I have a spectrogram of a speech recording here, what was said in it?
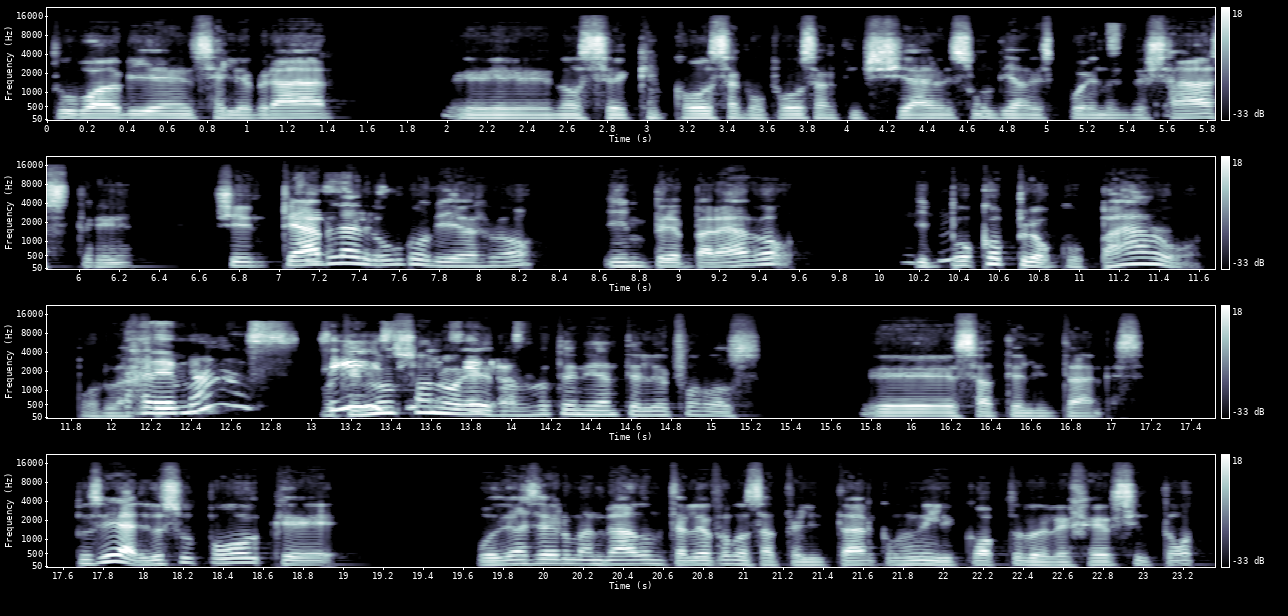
tuvo a bien celebrar eh, no sé qué cosa con fuegos artificiales un día después del desastre. Si te habla de un gobierno impreparado y poco preocupado por la Además, porque no solo ellos, no tenían teléfonos eh, satelitales. Pues mira, yo supongo que podrías haber mandado un teléfono satelital con un helicóptero del ejército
